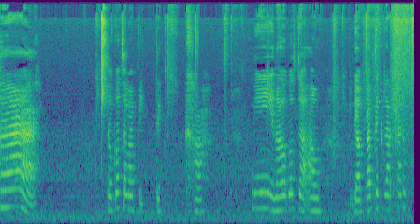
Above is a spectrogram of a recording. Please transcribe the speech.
ค่ะ แล้วก็จะมาปิดเด็กค่ะ นี่แล้วก็จะเอาเดี๋ยวแป๊บนึงนะคะทุกค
